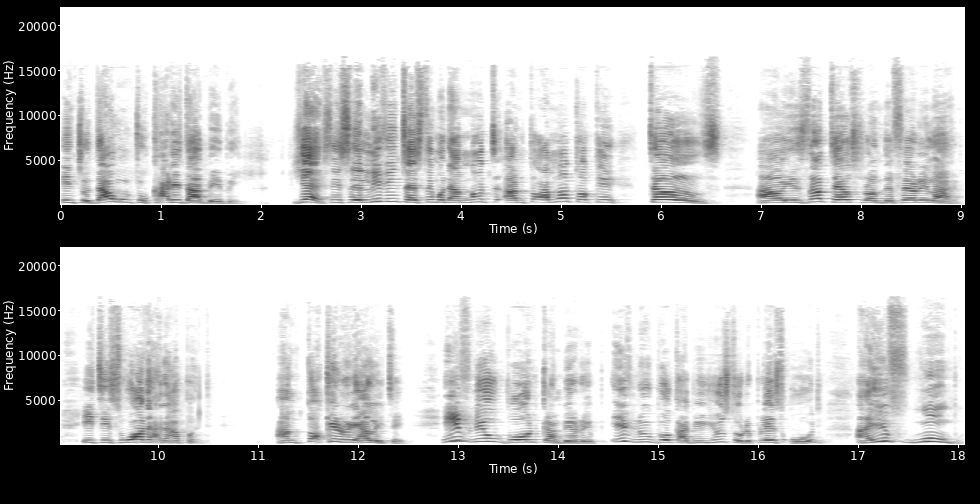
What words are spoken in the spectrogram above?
into that womb to carry that baby. Yes, it's a living testimony. I'm not I'm, ta- I'm not talking tales. Uh, it's not tales from the fairyland. It is what had happened. I'm talking reality. If new bone can be re- if new bone can be used to replace old, and if womb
